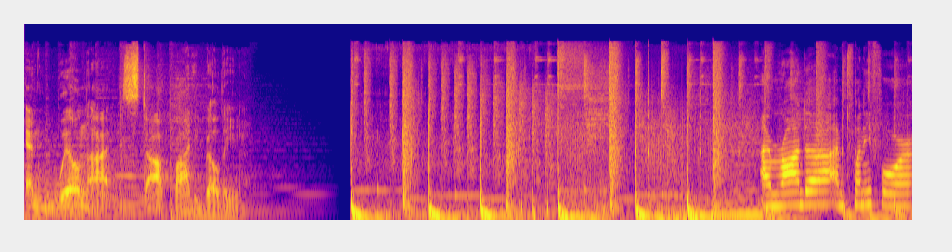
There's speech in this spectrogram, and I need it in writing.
and will not stop bodybuilding. I'm Rhonda, I'm 24.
